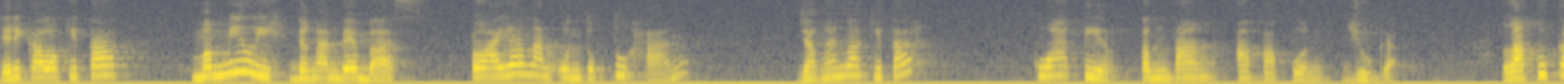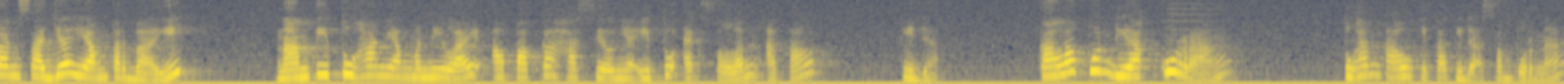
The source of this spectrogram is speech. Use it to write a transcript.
Jadi kalau kita memilih dengan bebas pelayanan untuk Tuhan, janganlah kita khawatir tentang apa pun juga. Lakukan saja yang terbaik, nanti Tuhan yang menilai apakah hasilnya itu excellent atau tidak. Kalaupun dia kurang, Tuhan tahu kita tidak sempurna,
